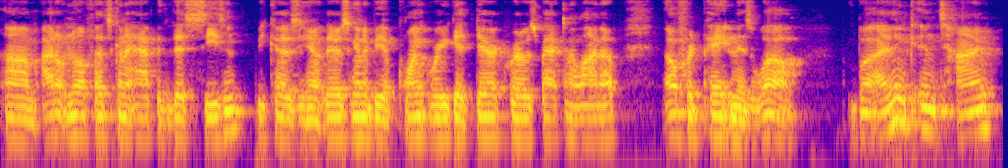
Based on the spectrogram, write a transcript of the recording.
Um, I don't know if that's going to happen this season because you know there's going to be a point where you get Derrick Rose back in the lineup, Elfrid Payton as well. But I think in time,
